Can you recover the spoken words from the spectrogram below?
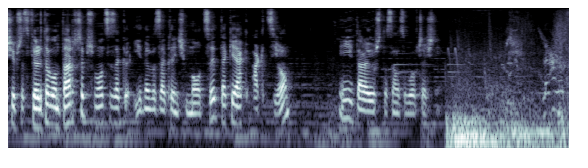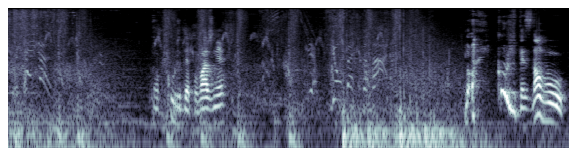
się przez fioletową tarczę przy pomocy jednego z mocy, takie jak akcjo. I dalej już to samo, co było wcześniej. No kurde, poważnie? No kurde, znowu!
